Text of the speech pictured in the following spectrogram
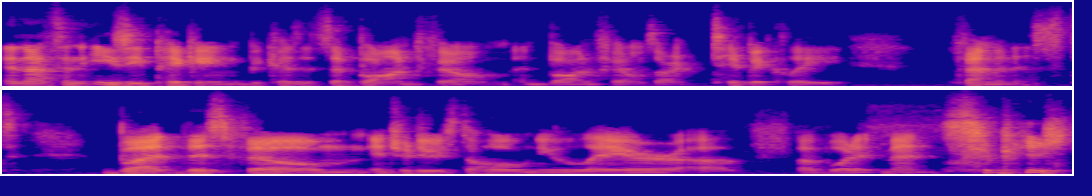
and that's an easy picking because it's a Bond film, and Bond films aren't typically feminist. But this film introduced a whole new layer of, of what it meant to be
